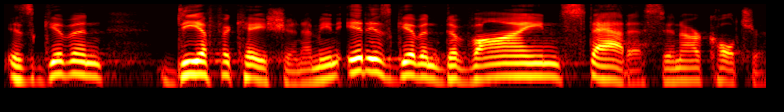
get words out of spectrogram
is given deification. I mean, it is given divine status in our culture.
